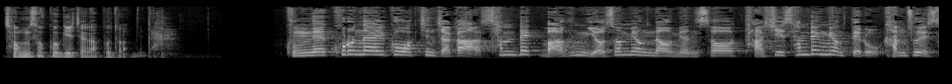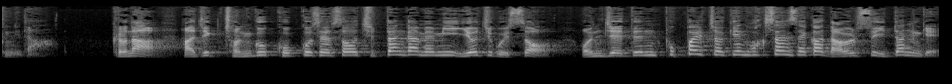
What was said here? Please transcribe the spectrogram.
정석호 기자가 보도합니다. 국내 코로나19 확진자가 346명 나오면서 다시 300명대로 감소했습니다. 그러나 아직 전국 곳곳에서 집단 감염이 이어지고 있어 언제든 폭발적인 확산세가 나올 수 있다는 게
